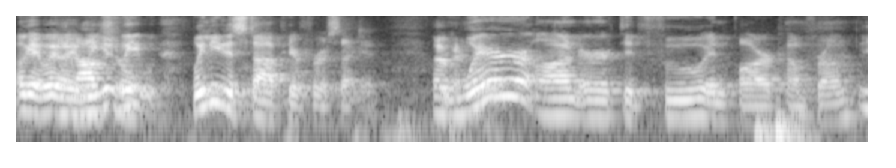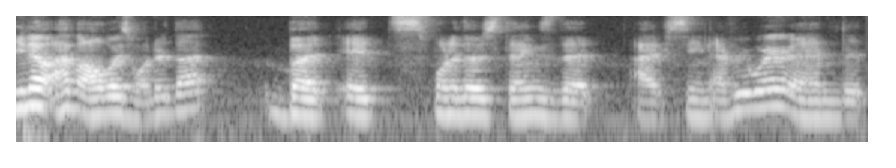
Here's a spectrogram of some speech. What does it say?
Okay, wait, wait. We, we, we need to stop here for a second. Okay. Where on earth did foo and bar come from? You know, I've always wondered that, but it's one of those things that I've seen everywhere, and it,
